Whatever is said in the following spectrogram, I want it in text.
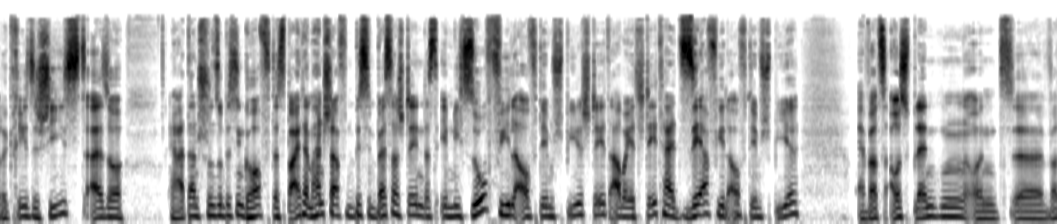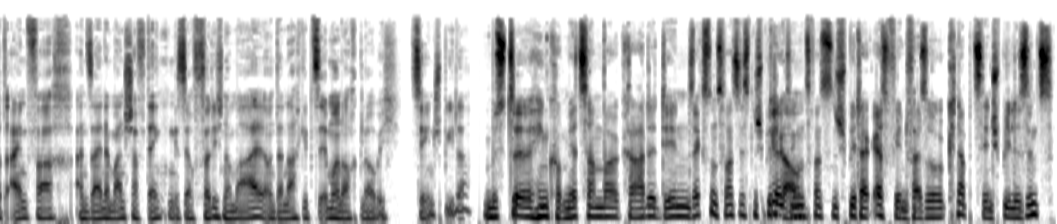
oder Krise schießt. Also er hat dann schon so ein bisschen gehofft, dass beide Mannschaften ein bisschen besser stehen, dass eben nicht so viel auf dem Spiel steht, aber jetzt steht halt sehr viel auf dem Spiel er wird es ausblenden und äh, wird einfach an seine Mannschaft denken, ist ja auch völlig normal. Und danach gibt es ja immer noch, glaube ich, zehn Spieler. Müsste hinkommen. Jetzt haben wir gerade den 26. Spieltag, genau. 27. Spieltag, erst auf jeden Fall. So knapp zehn Spiele sind es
